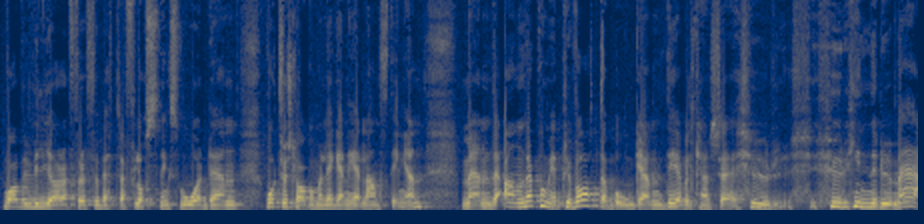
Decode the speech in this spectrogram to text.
Vad vi vill göra för att förbättra förlossningsvården, vårt förslag om att lägga ner landstingen. Men det andra på mer privata bogen det är väl kanske hur, hur hinner du med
